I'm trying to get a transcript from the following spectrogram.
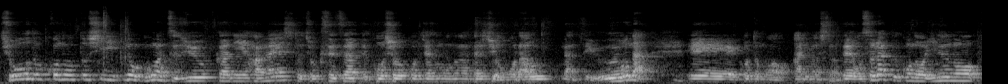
ちょうどこの年の5月14日に花屋市と直接会って交渉根弱物語誌をもらうなんていうような、えー、こともありましたのでおそらくこの犬の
